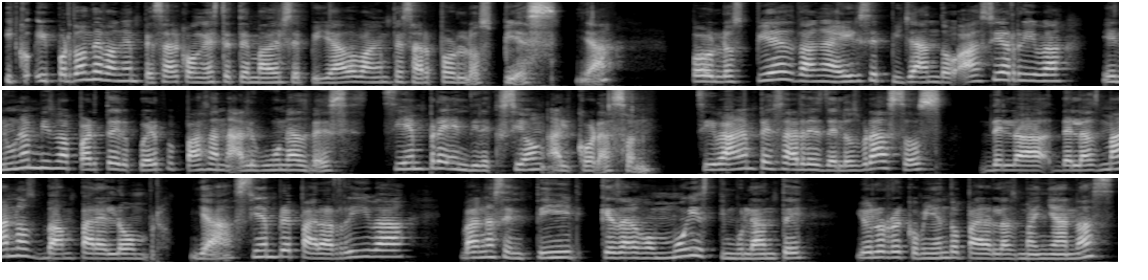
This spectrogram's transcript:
¿Y, ¿Y por dónde van a empezar con este tema del cepillado? Van a empezar por los pies, ¿ya? Por los pies van a ir cepillando hacia arriba y en una misma parte del cuerpo pasan algunas veces, siempre en dirección al corazón. Si van a empezar desde los brazos, de, la, de las manos van para el hombro, ya, siempre para arriba, van a sentir que es algo muy estimulante. Yo lo recomiendo para las mañanas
